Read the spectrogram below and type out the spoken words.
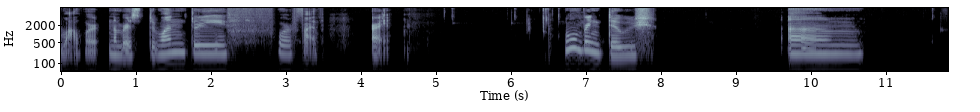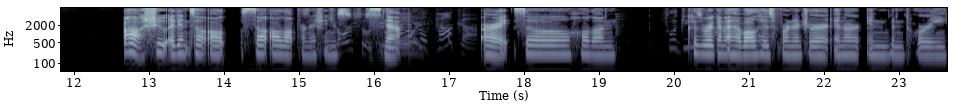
Wow, we're numbers one, three, four, five. Alright. We'll bring Doge. Um. Ah, shoot! I didn't sell all sell all out furnishings. Snap. All right, so hold on, because we're gonna have all his furniture in our inventory.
